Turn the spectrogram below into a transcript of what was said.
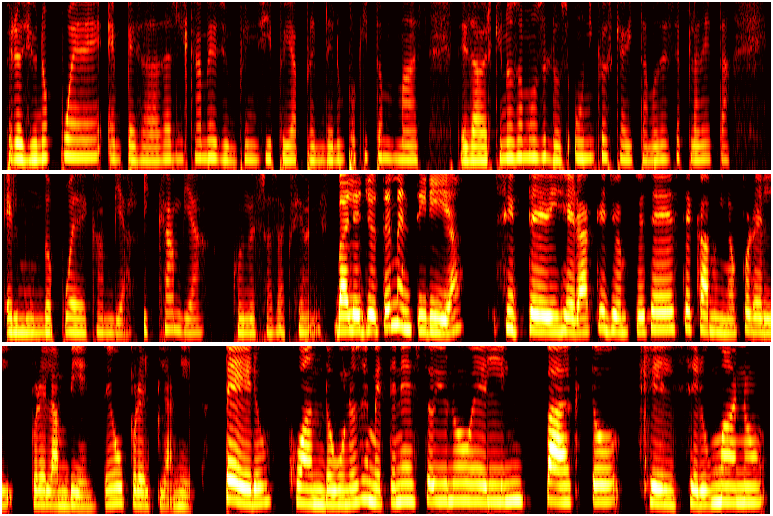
pero si uno puede empezar a hacer el cambio desde un principio y aprender un poquito más de saber que no somos los únicos que habitamos este planeta, el mundo puede cambiar y cambia con nuestras acciones. Vale, yo te mentiría si te dijera que yo empecé este camino por el, por el ambiente o por el planeta pero cuando uno se mete en esto y uno ve el impacto que el ser humano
